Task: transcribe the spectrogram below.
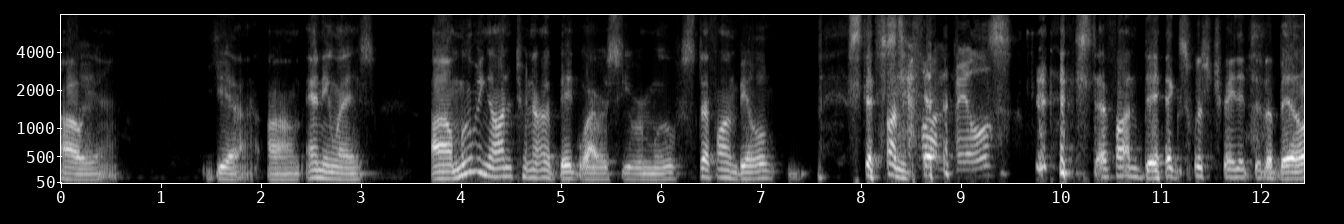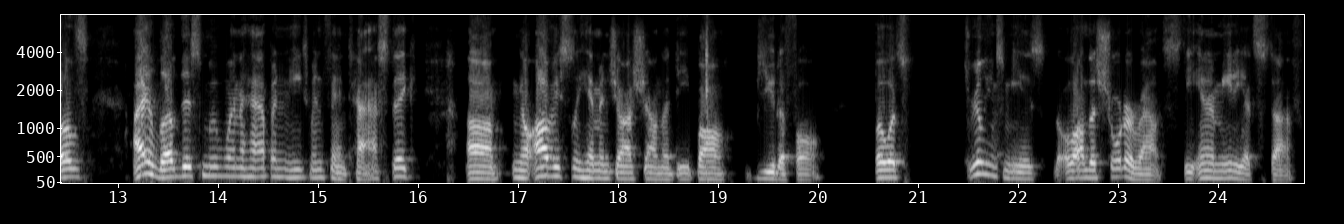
Oh that. yeah, yeah. Um. Anyways, um, moving on to another big wide receiver move, Stefon Bill. Stefon, Stefon Bills. Stefon Diggs was traded to the Bills. I love this move when it happened. He's been fantastic. Um, you know, obviously him and Josh on the deep ball, beautiful. But what's really to me is a lot of the shorter routes, the intermediate stuff.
